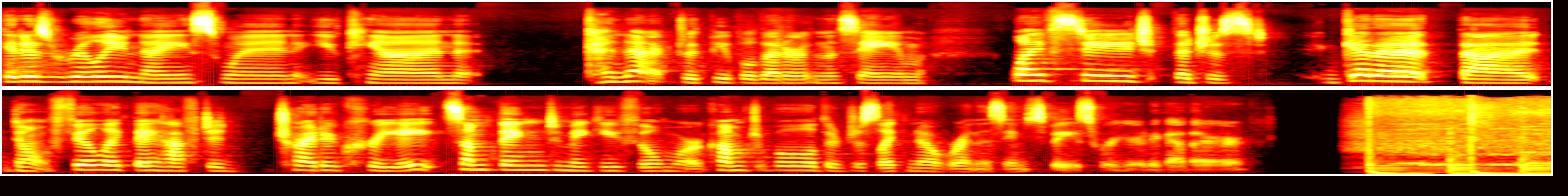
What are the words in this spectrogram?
It is really nice when you can connect with people that are in the same life stage that just get it, that don't feel like they have to try to create something to make you feel more comfortable. They're just like, no, we're in the same space. We're here together.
